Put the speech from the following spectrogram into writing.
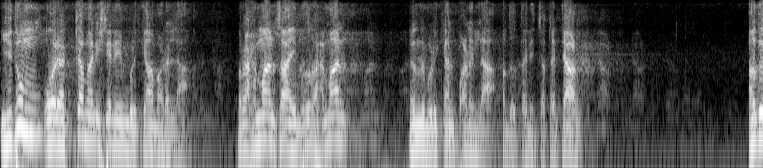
ഇതും ഒരൊറ്റ മനുഷ്യനെയും വിളിക്കാൻ പാടില്ല. റഹ്മാൻ സാഹിബ് റഹ്മാൻ എന്ന് വിളിക്കാൻ പാടില്ല. അത് തനിച്ച തെറ്റാണ്. അത്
